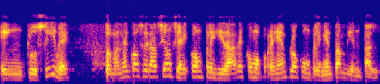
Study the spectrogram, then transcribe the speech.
e inclusive tomando en consideración si hay complejidades como por ejemplo cumplimiento ambiental.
